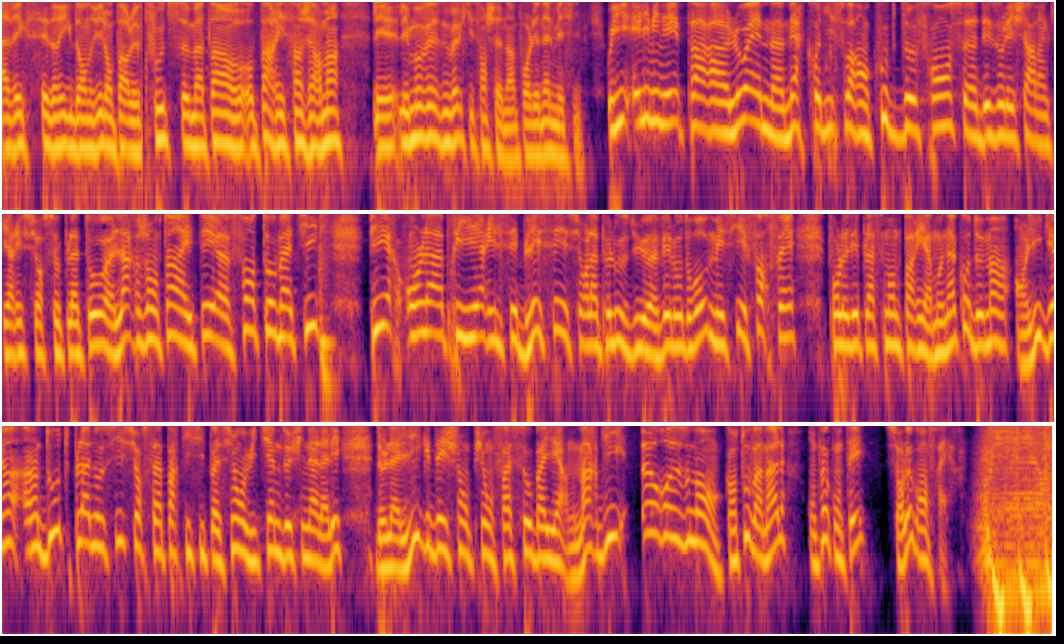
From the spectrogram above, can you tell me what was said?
Avec Cédric Dandeville, on parle foot ce matin au, Paris Saint-Germain. Les, mauvaises nouvelles qui s'enchaînent hein, pour Lionel Messi. Oui, éliminé par euh, l'OM mercredi soir en Coupe de France. Euh, Désolé Charles hein, qui arrive sur ce plateau. Euh, L'Argentin a été fantomatique. Pire, on l'a appris hier, il s'est blessé sur la pelouse du Vélodrome. Messi est forfait pour le déplacement de Paris à Monaco demain en Ligue 1. Un doute plane aussi sur sa participation au huitième de finale aller de la Ligue des Champions face au Bayern mardi. Heureusement, quand tout va mal, on peut compter sur le grand frère.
